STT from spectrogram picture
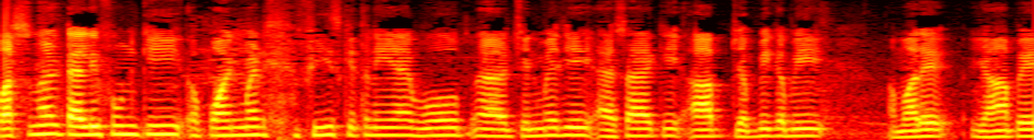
पर्सनल टेलीफोन की अपॉइंटमेंट फ़ीस कितनी है? वो चिन्मय जी, ऐसा है कि आप जब भी कभी हमारे यहाँ पे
